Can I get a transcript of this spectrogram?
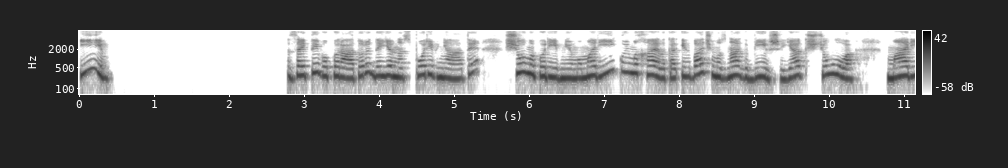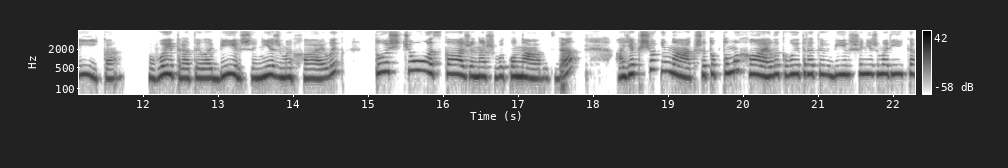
і зайти в оператори, де є в нас порівняти. Що ми порівнюємо? Марійку і Михайлика. І бачимо знак більше. Якщо Марійка витратила більше, ніж Михайлик, то що скаже наш виконавець? Да? А якщо інакше, тобто Михайлик витратив більше, ніж Марійка,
